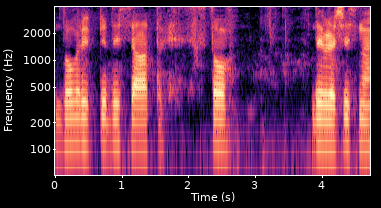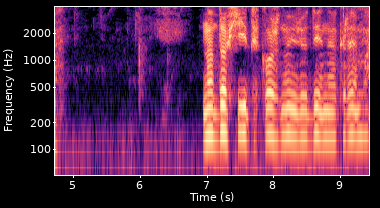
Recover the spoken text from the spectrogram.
доларів 50, так, 100, дивлячись на, на дохід кожної людини окремо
